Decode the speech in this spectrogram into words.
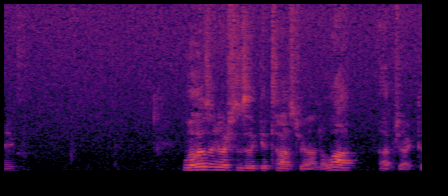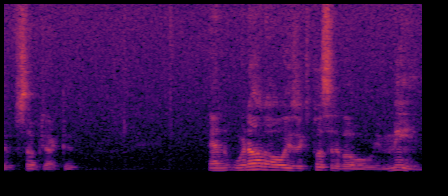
Okay. Well, those are notions that get tossed around a lot, objective, subjective. And we're not always explicit about what we mean.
